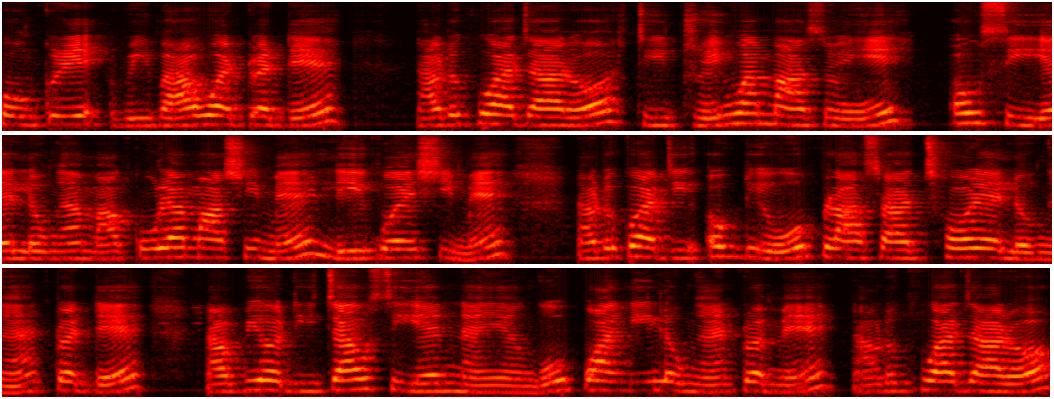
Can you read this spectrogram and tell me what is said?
concrete rebar wet အတွက်တယ်နောက်တစ်ခုကကြတော့ဒီ drain wet မှာဆိုရင် အုပ်စီရဲ့လုပ်ငန်းမှာ6လက်မရှိမယ်၄ခွဲရှိမယ်နောက်တစ်ခုကဒီအုပ်တွေကို plaster ချောတဲ့လုပ်ငန်းတွက်တယ်နောက်ပြီးတော့ဒီကြောက်စီရဲ့နံရံကို point လေးလုပ်ငန်းတွက်မယ်နောက်တစ်ခုကကြတော့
